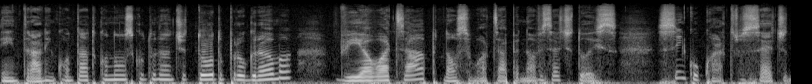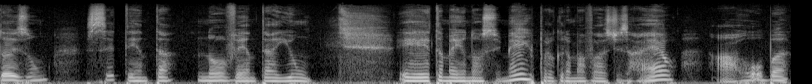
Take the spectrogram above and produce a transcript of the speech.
entrar em contato conosco durante todo o programa via WhatsApp. Nosso WhatsApp é 972 54721 7091. E também o nosso e-mail, programa Voz de Israel, arroba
